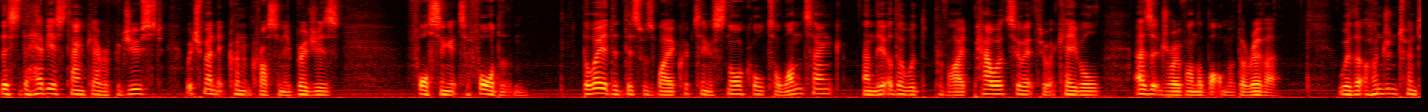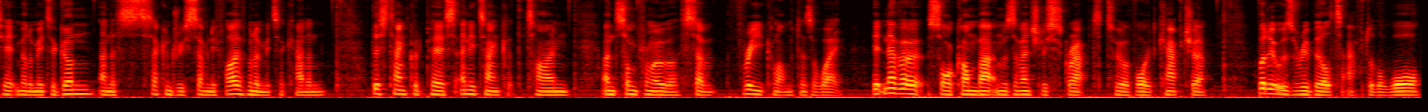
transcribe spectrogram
This is the heaviest tank ever produced, which meant it couldn't cross any bridges, forcing it to ford them. The way it did this was by equipping a snorkel to one tank, and the other would provide power to it through a cable as it drove on the bottom of the river. With a 128mm gun and a secondary 75mm cannon, this tank could pierce any tank at the time, and some from over 7, 3 kilometers away. It never saw combat and was eventually scrapped to avoid capture, but it was rebuilt after the war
